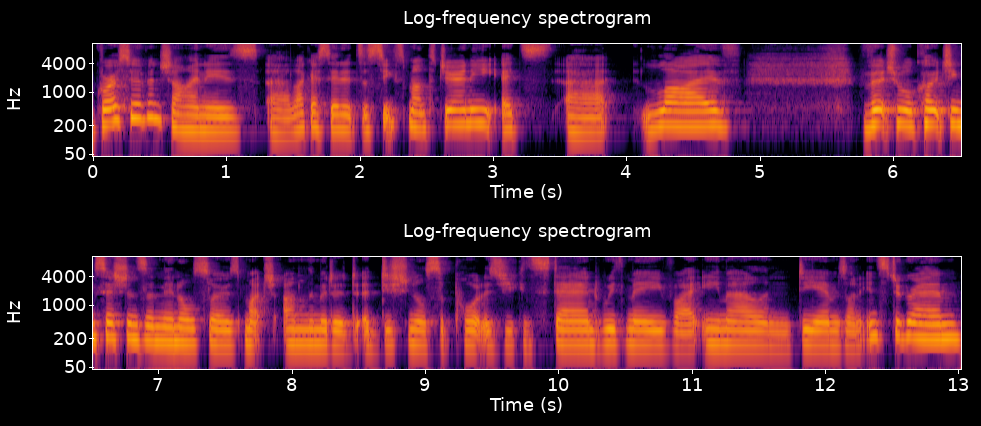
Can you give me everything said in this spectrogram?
Grow Serve and Shine is, uh, like I said, it's a six month journey. It's uh, live virtual coaching sessions and then also as much unlimited additional support as you can stand with me via email and DMs on Instagram.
